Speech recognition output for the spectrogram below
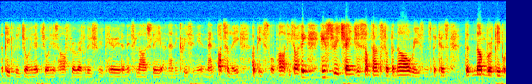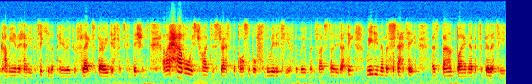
the people who join it join it after a revolutionary period, and it's largely and then increasingly and then utterly a peaceful party. So I think history changes sometimes for banal reasons because the number of people coming in at any particular period reflects very different conditions. And I have always tried to stress the possible fluidity of the movements I've studied. I think reading them as static, as bound by inevitability,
